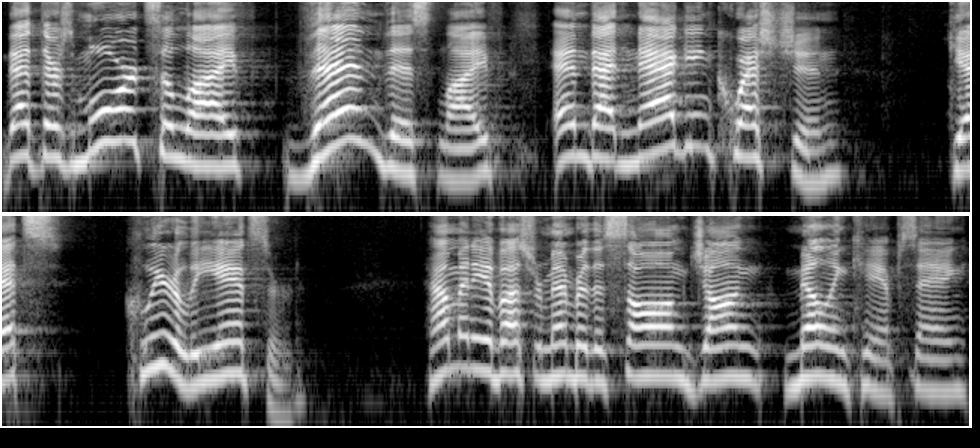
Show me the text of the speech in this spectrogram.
that there's more to life than this life, and that nagging question gets clearly answered. How many of us remember the song John Mellencamp sang,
